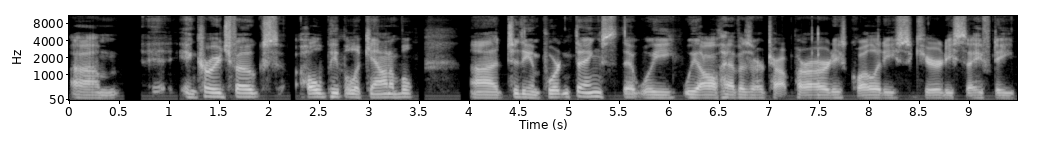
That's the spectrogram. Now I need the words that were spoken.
um, encourage folks, hold people accountable uh, to the important things that we we all have as our top priorities: quality, security, safety.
